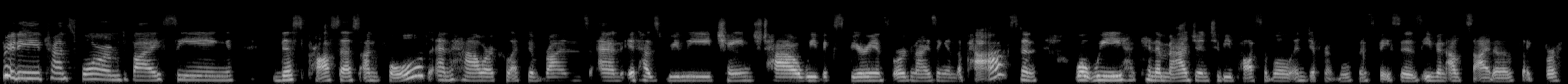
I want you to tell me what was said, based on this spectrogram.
pretty transformed by seeing this process unfold and how our collective runs and it has really changed how we've experienced organizing in the past and what we can imagine to be possible in different movement spaces even outside of like birth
